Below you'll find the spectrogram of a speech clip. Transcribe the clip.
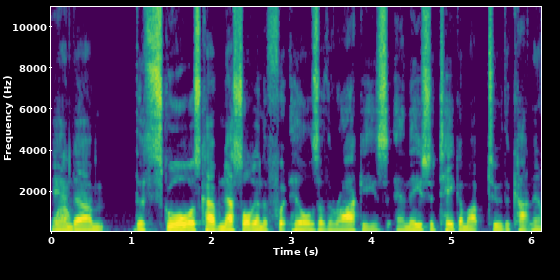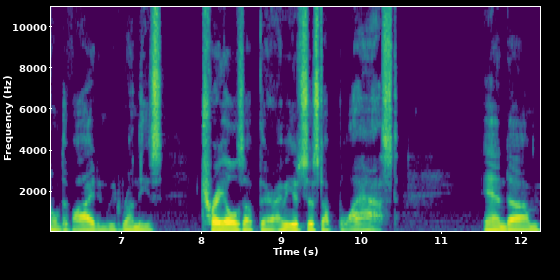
And um, the school was kind of nestled in the foothills of the Rockies, and they used to take them up to the Continental Divide, and we'd run these trails up there. I mean, it's just a blast. And um,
